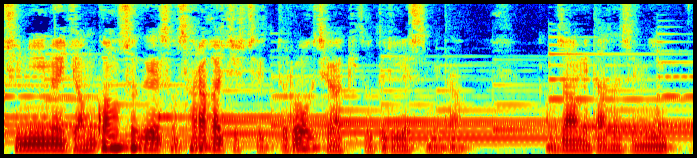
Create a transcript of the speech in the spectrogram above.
주님의 영광 속에서 살아가실 수 있도록 제가 기도드리겠습니다. 감사합니다, 선생님.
